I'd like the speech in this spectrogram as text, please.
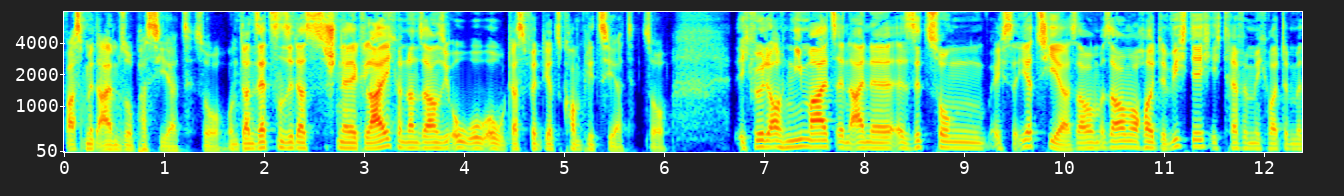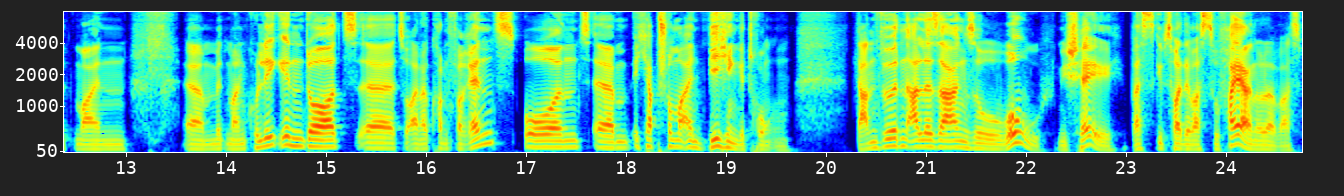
was mit einem so passiert. So. Und dann setzen sie das schnell gleich und dann sagen sie, oh, oh, oh, das wird jetzt kompliziert. So. Ich würde auch niemals in eine äh, Sitzung, ich jetzt hier, sagen wir, sagen wir mal heute wichtig, ich treffe mich heute mit meinen, ähm, mit meinen KollegInnen dort äh, zu einer Konferenz und ähm, ich habe schon mal ein Bierchen getrunken. Dann würden alle sagen so, wow, Michelle, was gibt's heute was zu feiern oder was?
